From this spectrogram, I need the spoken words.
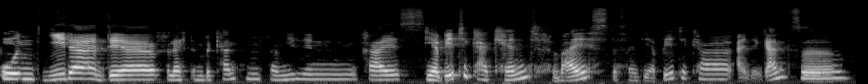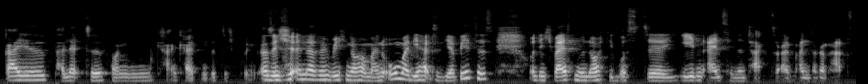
Und jeder, der vielleicht im bekannten Familienkreis Diabetiker kennt, weiß, dass ein Diabetiker eine ganze Reihe Palette von Krankheiten mit sich bringt. Also ich erinnere mich noch an meine Oma, die hatte Diabetes und ich weiß nur noch, die musste jeden einzelnen Tag zu einem anderen Arzt.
